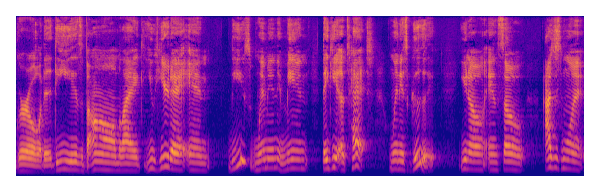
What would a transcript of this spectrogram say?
girl, the D is bomb. Like you hear that, and these women and men they get attached when it's good, you know. And so, I just want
